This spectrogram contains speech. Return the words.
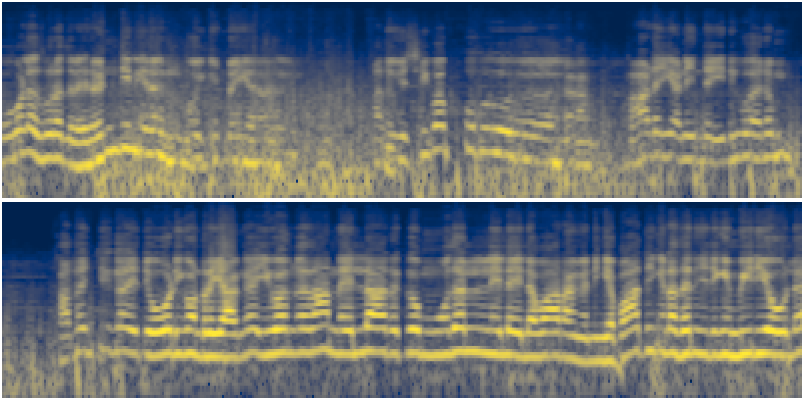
கோல சூரத்தில் ரெண்டு வீரர்கள் போய்க்கொண்டிருக்கிறார்கள் அது சிவப்பு ஆடை அணிந்த இருவரும் கதைச்சு கதைச்சு ஓடிக்கொண்டிருக்காங்க. இவங்க தான் எல்லாருக்கும் முதல் நிலையில் வராங்க. நீங்கள் பார்த்தீங்கன்னா தெரிஞ்சிருக்கீங்க வீடியோவில்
